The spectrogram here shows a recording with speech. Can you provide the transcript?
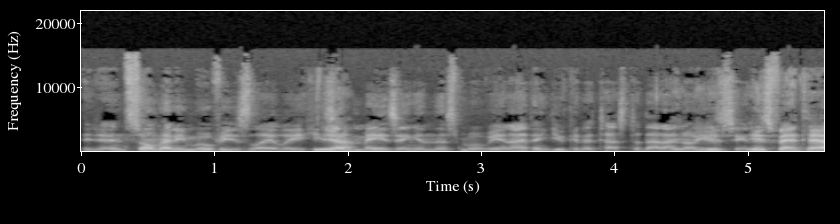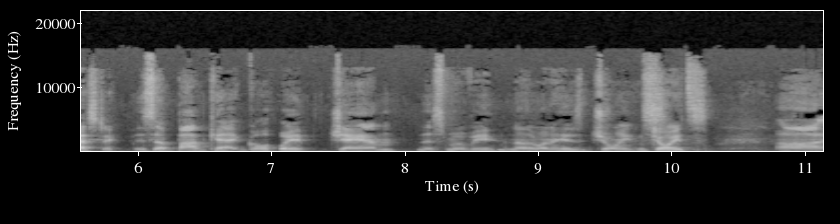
in so many movies lately. He's Yeah. amazing in this movie, and I think you can attest to that. I know you've seen He's it. He's fantastic. It's a Bobcat Goldthwait jam. This movie, another one of his joints. Joints. Uh,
